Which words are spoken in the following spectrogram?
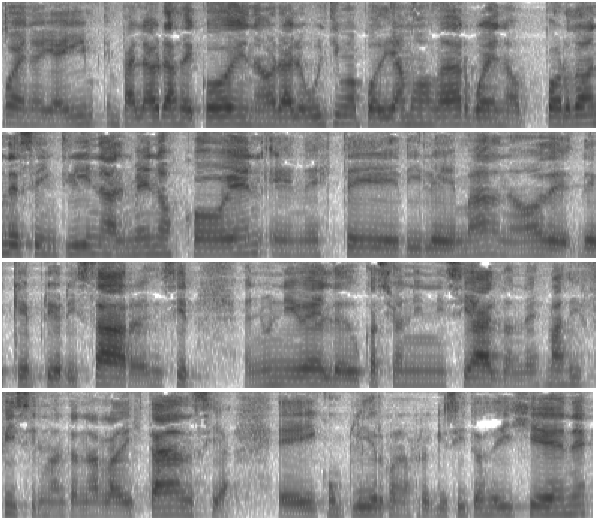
Bueno, y ahí en palabras de Cohen, ahora lo último podíamos ver, bueno, por dónde se inclina al menos Cohen en este dilema, ¿no? De, qué priorizar, es decir, en un nivel de educación inicial donde es más difícil mantener la distancia eh, y cumplir con los requisitos de higiene,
